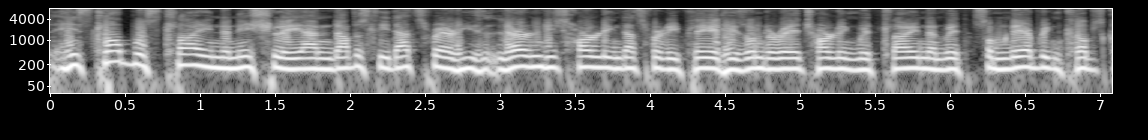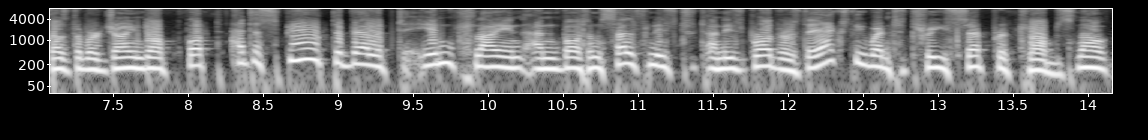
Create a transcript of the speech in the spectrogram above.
his club was Cloyne initially, and obviously that's where he learned his hurling. That's where he played his underage hurling with Cloyne and with some neighbouring clubs because they were joined up. But a dispute developed in Cloyne, and both himself and his and his brothers they actually went to three separate clubs. Now,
